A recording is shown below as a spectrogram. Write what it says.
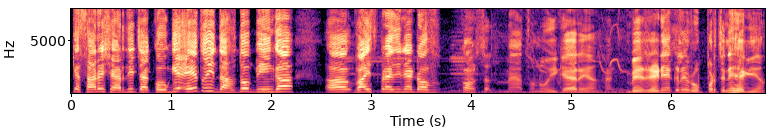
ਕਿ ਸਾਰੇ ਸ਼ਹਿਰ ਦੀ ਚੱਕ ਹੋਊਗੀ? ਇਹ ਤੁਸੀਂ ਦੱਸ ਦਿਓ being a vice president of council ਮੈਂ ਤੁਹਾਨੂੰ ਉਹੀ ਕਹਿ ਰਿਹਾ ਵੀ ਰੇੜੀਆਂ ਕੱਲੀ ਰੋਪੜ 'ਚ ਨਹੀਂ ਹੈਗੀਆਂ।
